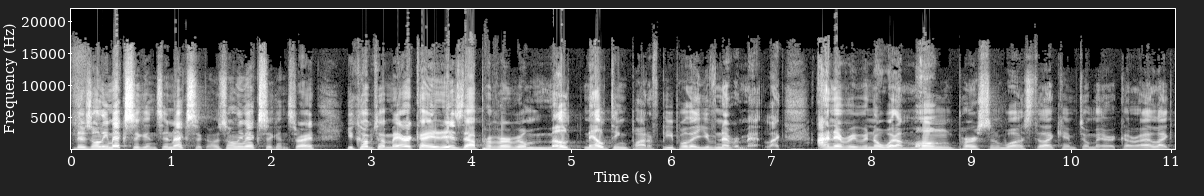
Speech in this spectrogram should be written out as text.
there's only Mexicans in Mexico. It's only Mexicans, right? You come to America, it is that proverbial melt, melting pot of people that you've never met. Like I never even know what a Hmong person was till I came to America, right? Like,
